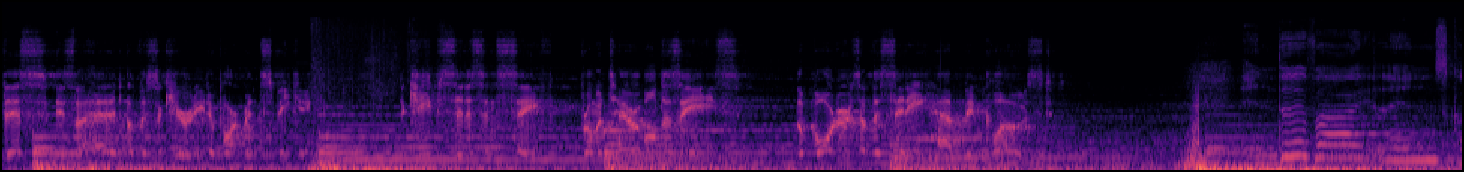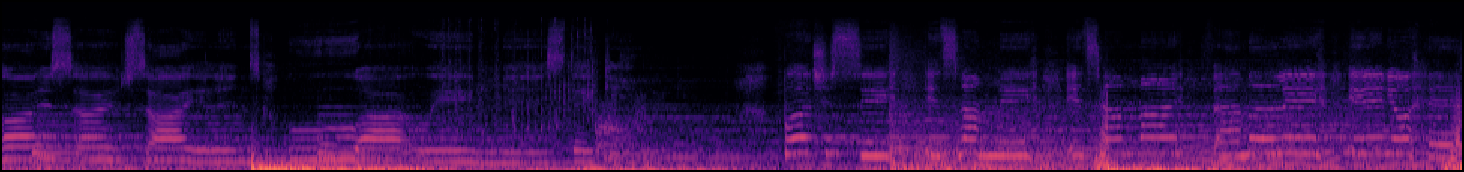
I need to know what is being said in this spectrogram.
This is the head of the security department speaking. To keep citizens safe from a terrible disease, the borders of the city have been closed. Silence. Who are we mistaken? But you see, it's not me, it's not my family. In your head,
